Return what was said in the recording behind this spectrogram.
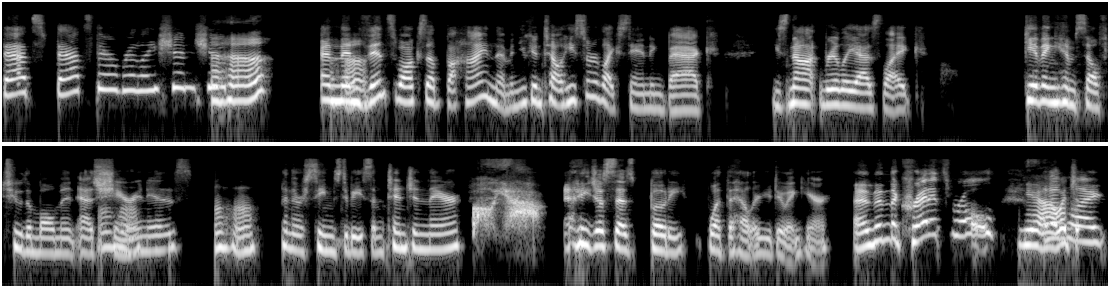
that's that's their relationship uh huh and uh-huh. then vince walks up behind them and you can tell he's sort of like standing back he's not really as like giving himself to the moment as Mhm. sharon is uh-huh. and there seems to be some tension there Oh yeah. and he just says bode what the hell are you doing here and then the credits roll Yeah, i'm which like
